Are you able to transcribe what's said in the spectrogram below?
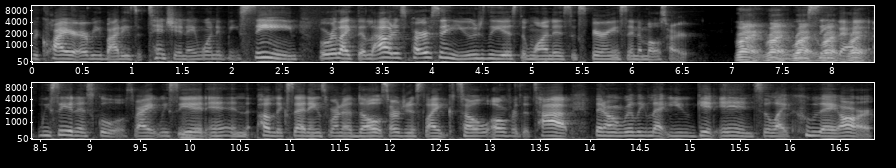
require everybody's attention. They want to be seen. But we're like the loudest person usually is the one that's experiencing the most hurt. Right, right, right, right, that. right. We see it in schools, right? We see mm-hmm. it in public settings where adults are just like so over the top. They don't really let you get into like who they are.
